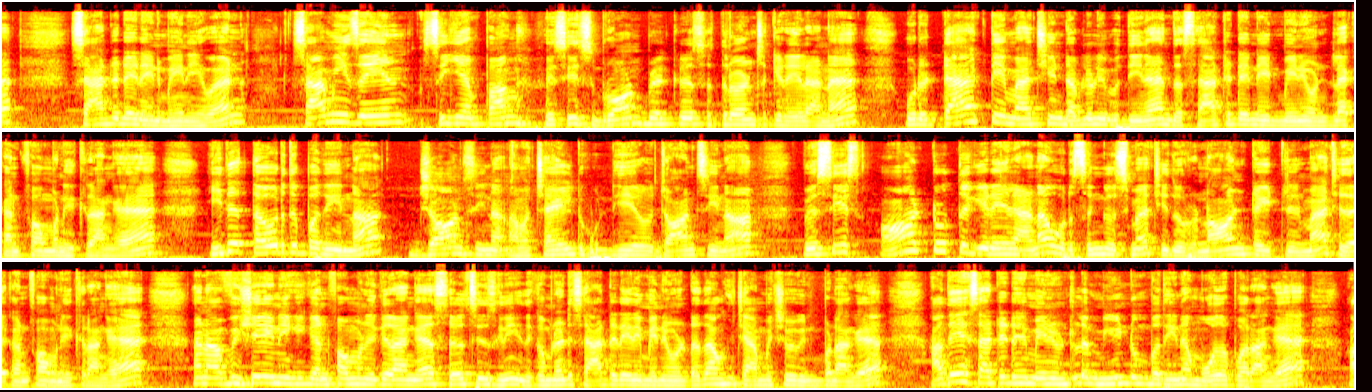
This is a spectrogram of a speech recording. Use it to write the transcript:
Saturday Night Main Event Sami Zayn CM Punk versus Bron Breakker சித்ரோன்ஸுக்கு இடையிலான ஒரு டேக் டீம் மேட்சின் பார்த்தீங்கன்னா இந்த சாட்டர்டே நைட் மெயின் ஈவெண்ட்டில் கன்ஃபார்ம் பண்ணியிருக்காங்க இதை தவிர்த்து பார்த்தீங்கன்னா ஜான் சீனா நம்ம childhood hero John Cena versus ஆட்டோத்துக்கு இடையிலான ஒரு சிங்கிள்ஸ் மேட்ச் இது ஒரு நான் டைட்டில் மேட்ச் இதை கன்ஃபார்ம் பண்ணியிருக்காங்க அண்ட் அஃபிஷியலி இன்னைக்கு கன்ஃபார்ம் பண்ணியிருக்காங்க செல்சியஸ் கிரீன் இதுக்கு முன்னாடி சாட்டர்டே மெயின் இவெண்ட் தான் அவங்க சாம்பியன்ஷிப் வின் பண்ணாங்க. அதே சாட்டர்டே மெயின் இவெண்ட்டில் மீண்டும் பார்த்தீங்கன்னா மோத போகிறாங்க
